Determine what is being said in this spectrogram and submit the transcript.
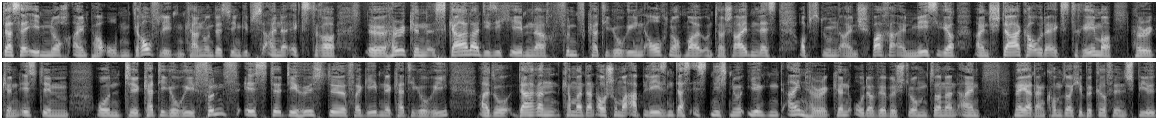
dass er eben noch ein paar oben drauflegen kann. Und deswegen gibt es eine extra äh, Hurricane-Skala, die sich eben nach fünf Kategorien auch nochmal unterscheiden lässt, ob es nun ein schwacher, ein mäßiger, ein starker oder extremer Hurricane ist. Im, und äh, Kategorie 5 ist äh, die höchste vergebene Kategorie. Also daran kann man dann auch schon mal ablesen, das ist nicht nur irgendein Hurricane oder Wirbelsturm, sondern ein, naja, dann kommen solche Begriffe ins Spiel,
